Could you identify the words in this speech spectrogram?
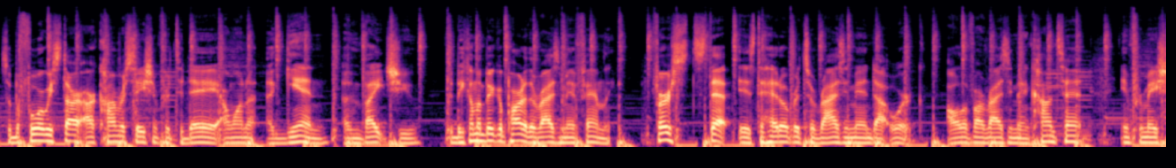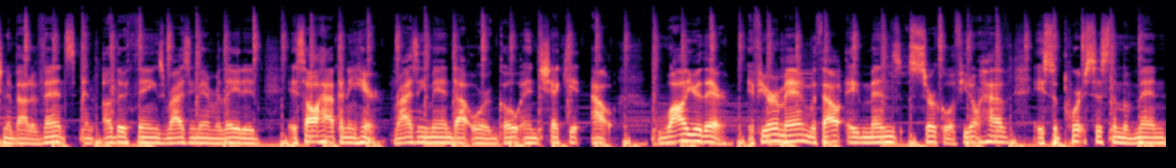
So before we start our conversation for today, I want to again invite you to become a bigger part of the Rising Man family. First step is to head over to risingman.org. All of our Rising Man content, information about events, and other things Rising Man related, it's all happening here. Risingman.org. Go and check it out. While you're there, if you're a man without a men's circle, if you don't have a support system of men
